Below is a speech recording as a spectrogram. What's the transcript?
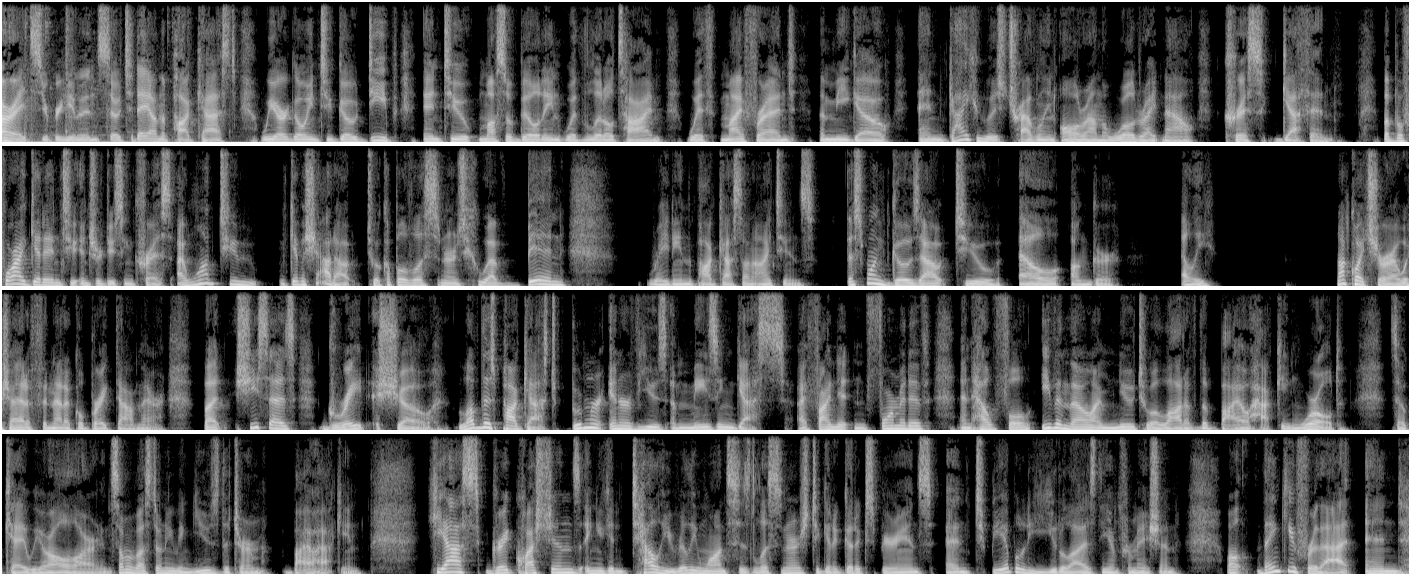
All right, superhumans. So today on the podcast, we are going to go deep into muscle building with little time with my friend, amigo, and guy who is traveling all around the world right now, Chris Gethin. But before I get into introducing Chris, I want to give a shout out to a couple of listeners who have been rating the podcast on iTunes. This one goes out to L. Unger. Ellie, not quite sure. I wish I had a phonetical breakdown there. But she says, Great show. Love this podcast. Boomer interviews amazing guests. I find it informative and helpful, even though I'm new to a lot of the biohacking world. It's okay, we all are. And some of us don't even use the term biohacking. He asks great questions, and you can tell he really wants his listeners to get a good experience and to be able to utilize the information. Well, thank you for that. And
